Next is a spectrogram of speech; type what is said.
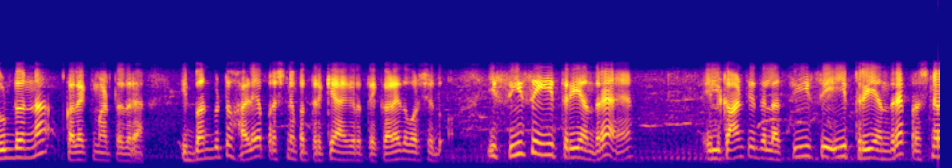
ದುಡ್ಡನ್ನು ಕಲೆಕ್ಟ್ ಮಾಡ್ತಾ ಇದ್ದಾರೆ ಇದು ಬಂದ್ಬಿಟ್ಟು ಹಳೆಯ ಪ್ರಶ್ನೆ ಪತ್ರಿಕೆ ಆಗಿರುತ್ತೆ ಕಳೆದ ವರ್ಷದ್ದು. ಈ ಸಿ ಸಿ ಇ ತ್ರೀ ಅಂದರೆ, ಇಲ್ಲಿ ಕಾಣ್ತಿದ್ದಲ್ಲ ಸಿ ಸಿ ಇ ತ್ರೀ ಅಂದರೆ ಪ್ರಶ್ನೆ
